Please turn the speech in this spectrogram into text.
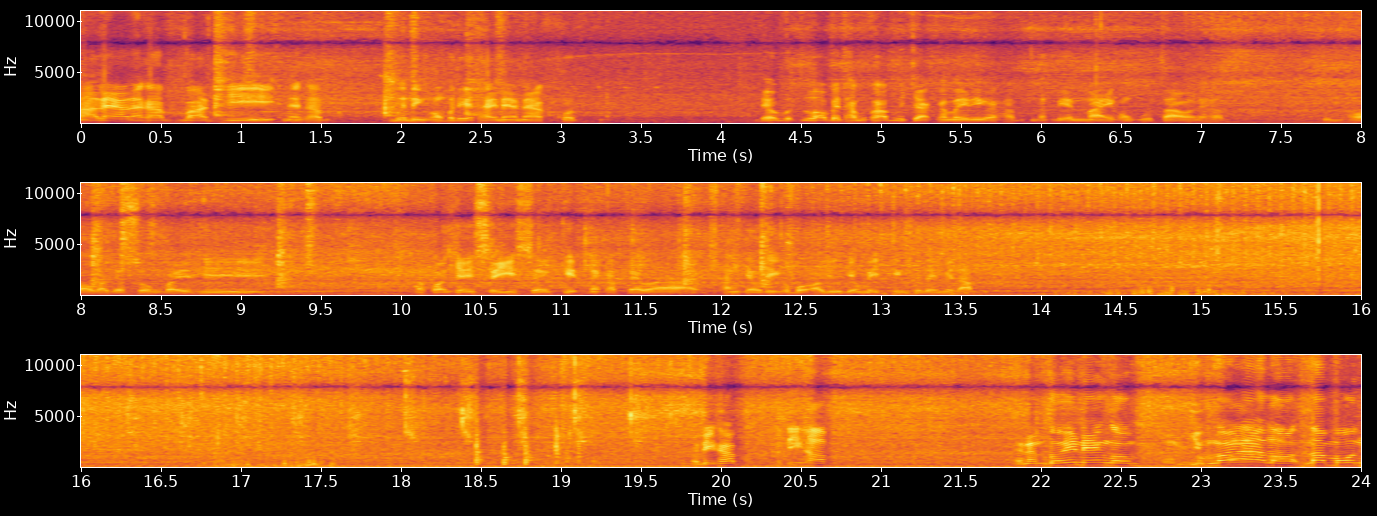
มาแล้วนะครับว่าที่นะครับมือหนึ่งของประเทศไทยในอนาคต เดี๋ยวเราไปทำความรู้จักกันเลยดีกว่าครับ นักเรียนใหม่ของครูเต่านะครับ คุณพ่อว่าจะส่งไปที่นครชัยศรีเซอร์กิตนะครับ แต่ว่าทางเจ้าที่เขาบอกอายุยังไม่ถึงก็เลยไม่รับสวัสดีครับสวัสดีครับแนะนำตัวนิดนึงนมผมหยุ่มน้อยหน้ายูฟ่าหล่อหน้ามน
